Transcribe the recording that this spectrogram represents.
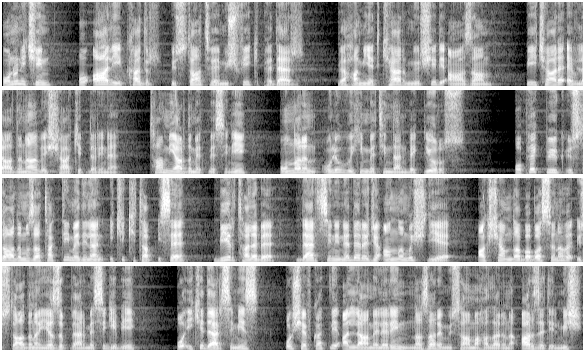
Onun için o Ali kadr, üstad ve müşfik peder ve hamiyetkar mürşidi azam, biçare evladına ve şakirtlerine tam yardım etmesini onların ulu ve himmetinden bekliyoruz. O pek büyük üstadımıza takdim edilen iki kitap ise bir talebe dersini ne derece anlamış diye akşamda babasına ve üstadına yazıp vermesi gibi o iki dersimiz o şefkatli allamelerin nazar-ı müsamahalarına arz edilmiş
